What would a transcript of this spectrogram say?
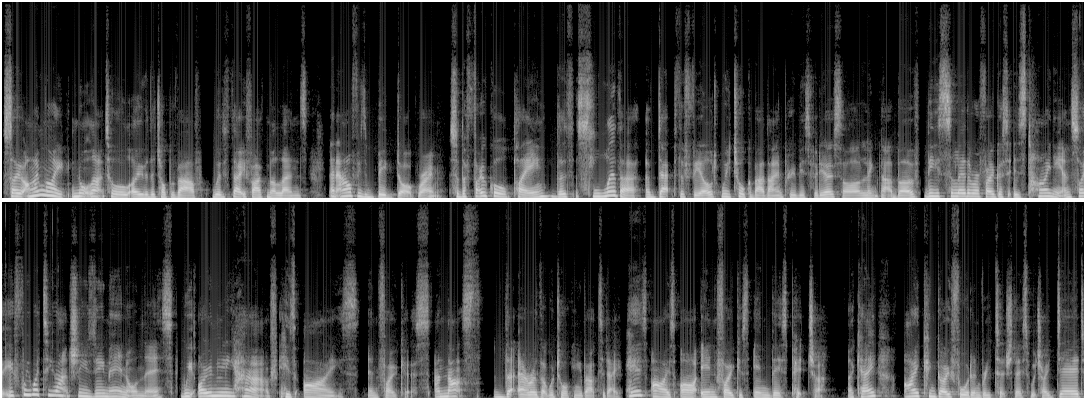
So I'm like not that tall over the top of Alf with 35 mm lens, and Alf is a big dog, right? So the focal plane, the slither of depth of field, we talk about that in previous videos, so I'll link that above. The slither of focus is tiny, and so if we were to actually zoom in on this, we only have his eyes in focus, and that's the error that we're talking about today. His eyes are in focus in this picture. Okay, I can go forward and retouch this, which I did,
